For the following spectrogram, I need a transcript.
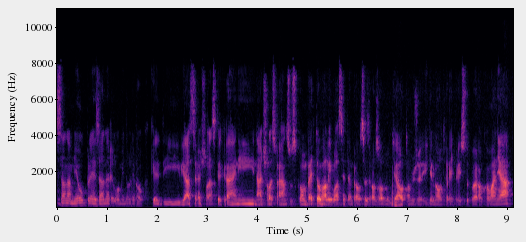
sa nám neúplne zadarilo minulý rok, kedy viaceré členské krajiny na čele s Francúzskom vetovali vlastne ten proces rozhodnutia o tom, že ideme otvoriť prístupové rokovania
